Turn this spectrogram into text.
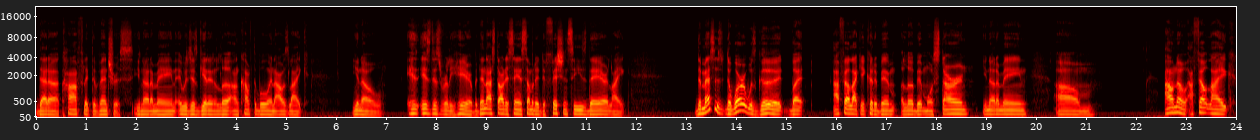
that uh conflict of interest. You know what I mean? It was just getting a little uncomfortable, and I was like, you know, is is this really here? But then I started seeing some of the deficiencies there. Like the message, the word was good, but I felt like it could have been a little bit more stern. You know what I mean? Um, I don't know. I felt like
